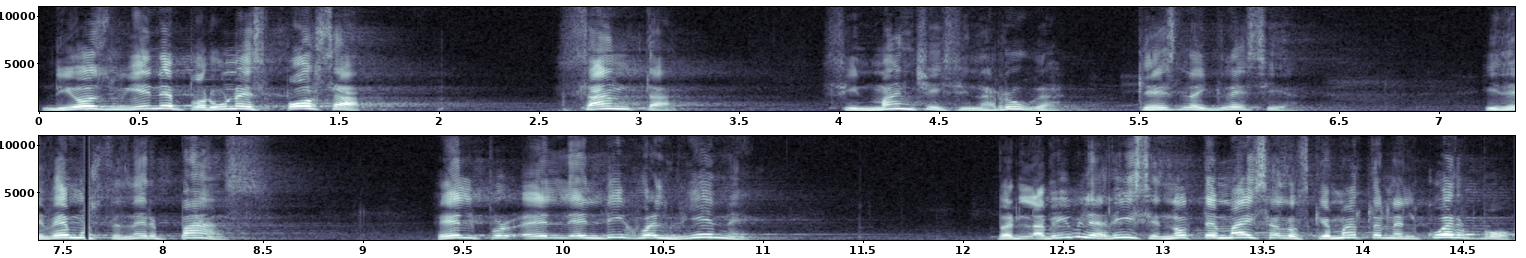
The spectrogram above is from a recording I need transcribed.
Dios viene por una esposa santa, sin mancha y sin arruga, que es la iglesia. Y debemos tener paz. Él, dijo, Él viene. Pero la Biblia dice, no temáis a los que matan el cuerpo,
